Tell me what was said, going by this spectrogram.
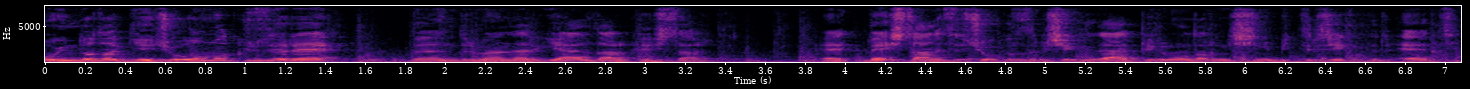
Oyunda da gece olmak üzere ve Enderman'ler geldi arkadaşlar. Evet 5 tanesi çok hızlı bir şekilde El Primo'ların işini bitirecektir. Evet.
